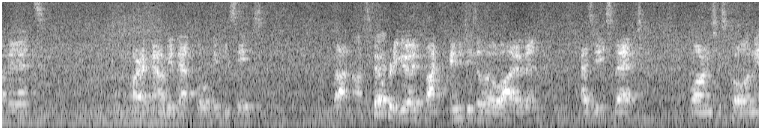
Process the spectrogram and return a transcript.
55 minutes. I reckon I'll be about 456. But oh, it's still work. pretty good. Like energy's a little low, but as you expect, Lauren's just calling me.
